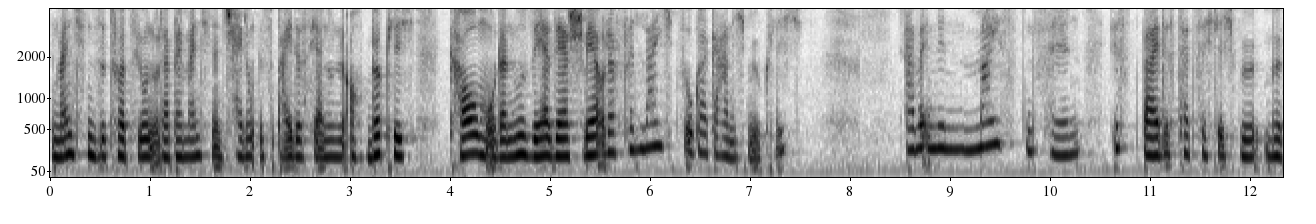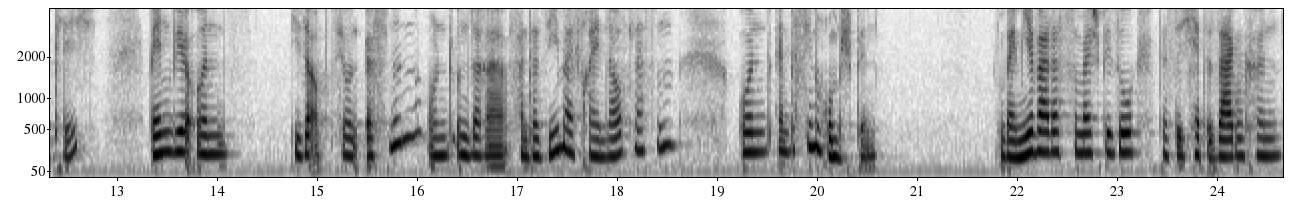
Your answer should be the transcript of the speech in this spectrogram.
in manchen Situationen oder bei manchen Entscheidungen ist beides ja nun auch wirklich kaum oder nur sehr, sehr schwer oder vielleicht sogar gar nicht möglich. Aber in den meisten Fällen ist beides tatsächlich möglich, wenn wir uns diese Option öffnen und unserer Fantasie mal freien Lauf lassen und ein bisschen rumspinnen. Bei mir war das zum Beispiel so, dass ich hätte sagen können,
